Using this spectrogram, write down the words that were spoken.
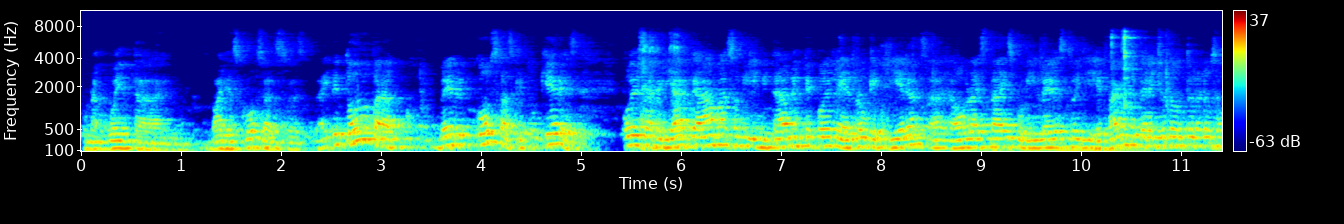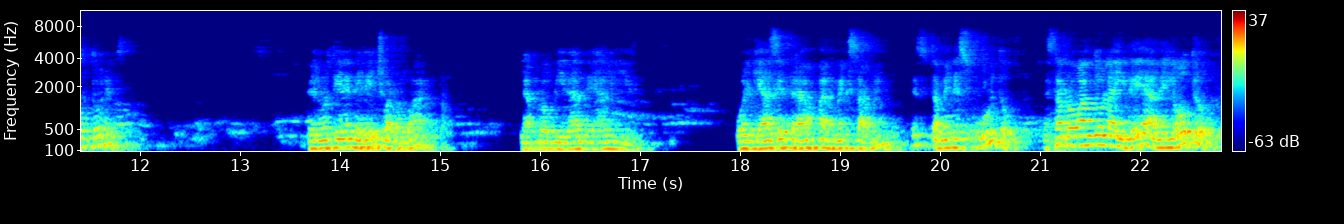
una cuenta en varias cosas. Pues, hay de todo para ver cosas que tú quieres. Puedes afiliarte a Amazon ilimitadamente, puedes leer lo que quieras. Ahora está disponible esto y le pagan los derechos de autor a los autores. Pero no tienen derecho a robar la propiedad de alguien. O el que hace trampa en un examen. Eso también es hurto. Está robando la idea del otro.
